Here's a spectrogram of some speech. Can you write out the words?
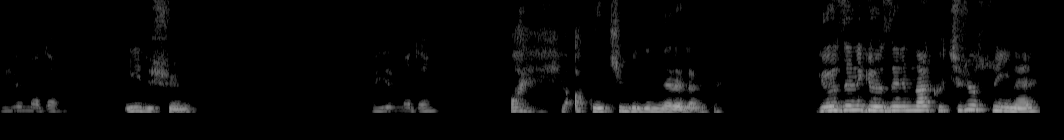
Hayır madam. İyi düşün. Hayır madam. Ay aklın kim bilir nerelerde. Gözlerini gözlerimden kaçırıyorsun yine.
